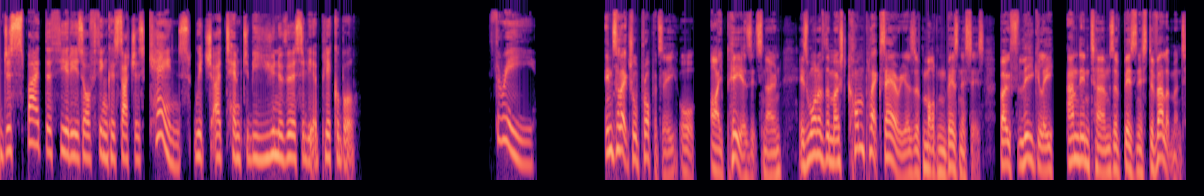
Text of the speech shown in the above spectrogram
despite the theories of thinkers such as Keynes, which attempt to be universally applicable. 3. Intellectual property, or IP as it's known, is one of the most complex areas of modern businesses, both legally and in terms of business development,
